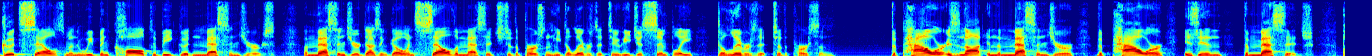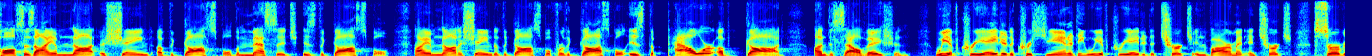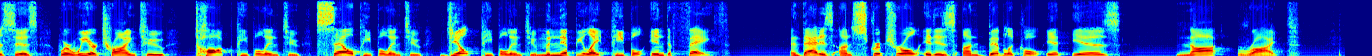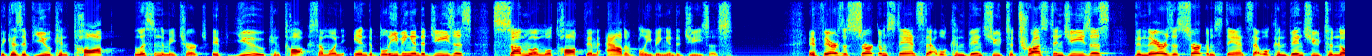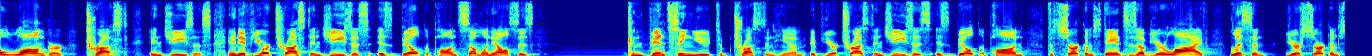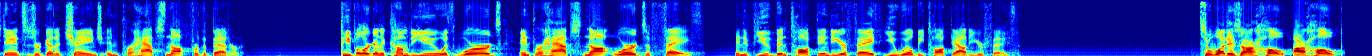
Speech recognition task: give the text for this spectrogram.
good salesmen. We've been called to be good messengers. A messenger doesn't go and sell the message to the person he delivers it to, he just simply delivers it to the person. The power is not in the messenger, the power is in the message. Paul says, I am not ashamed of the gospel. The message is the gospel. I am not ashamed of the gospel, for the gospel is the power of God unto salvation. We have created a Christianity, we have created a church environment and church services where we are trying to talk people into, sell people into, guilt people into, manipulate people into faith. And that is unscriptural, it is unbiblical, it is not right. Because if you can talk listen to me, church. If you can talk someone into believing into Jesus, someone will talk them out of believing into Jesus. If there's a circumstance that will convince you to trust in Jesus, then there is a circumstance that will convince you to no longer trust in Jesus. And if your trust in Jesus is built upon someone else's convincing you to trust in Him, if your trust in Jesus is built upon the circumstances of your life, listen, your circumstances are going to change and perhaps not for the better. People are going to come to you with words and perhaps not words of faith. And if you've been talked into your faith, you will be talked out of your faith. So, what is our hope? Our hope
